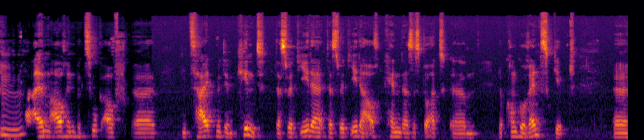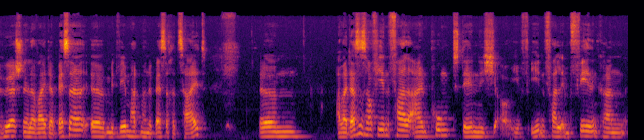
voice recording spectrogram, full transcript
Mhm. Vor allem auch in Bezug auf äh, die Zeit mit dem Kind. Das wird jeder, das wird jeder auch kennen, dass es dort ähm, eine Konkurrenz gibt. Äh, höher, schneller, weiter, besser. Äh, mit wem hat man eine bessere Zeit? Ähm, aber das ist auf jeden Fall ein Punkt, den ich auf jeden Fall empfehlen kann,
